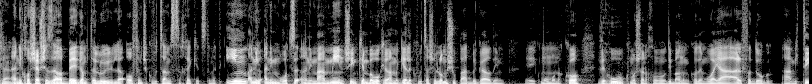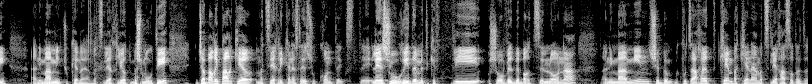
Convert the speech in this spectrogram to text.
כן. אני חושב שזה הרבה גם תלוי לאופן שקבוצה משחקת. זאת אומרת, אם אני, אני, רוצה, אני מאמין שאם קמבה ווקר היה מגיע לקבוצה שלא משופעת בגארדים, כמו מונקו, והוא, כמו שאנחנו דיברנו מקודם, הוא היה ה alpha dog האמיתי, אני מאמין שהוא כן היה מצליח להיות משמעותי. ג'בארי פארקר מצליח להיכנס לאיזשהו קונטקסט, אה, לאיזשהו רידם התקפי שעובד בברצלונה. אני מאמין שבקבוצה אחרת קמבה כן היה מצליח לעשות את זה.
